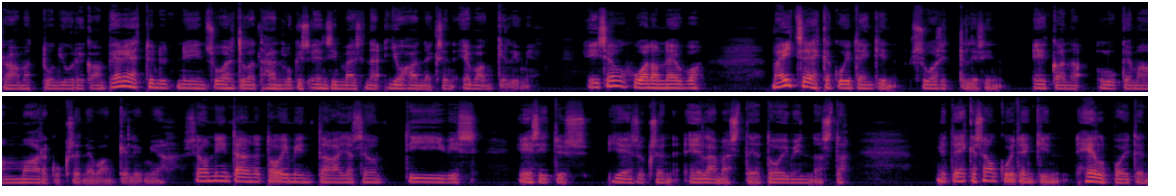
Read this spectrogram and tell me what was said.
raamattuun juurikaan perehtynyt, niin suositellaan, että hän lukisi ensimmäisenä Johanneksen evankeliumin. Ei se ole huono neuvo. Mä itse ehkä kuitenkin suosittelisin ekana lukemaan Markuksen evankeliumia. Se on niin täynnä toimintaa ja se on tiivis esitys Jeesuksen elämästä ja toiminnasta. Että ehkä se on kuitenkin helpoiten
